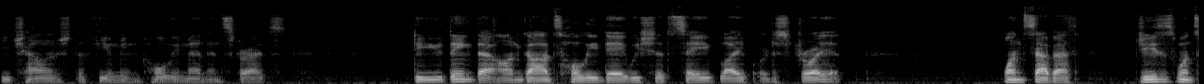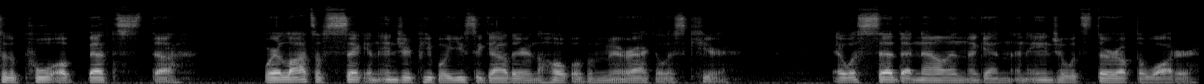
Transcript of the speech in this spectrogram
He challenged the fuming holy men and scribes. Do you think that on God's holy day we should save life or destroy it? One Sabbath, Jesus went to the pool of Bethesda, where lots of sick and injured people used to gather in the hope of a miraculous cure. It was said that now and again an angel would stir up the water,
